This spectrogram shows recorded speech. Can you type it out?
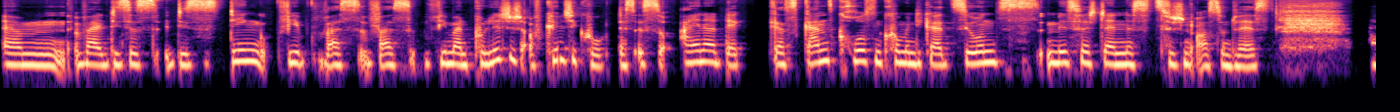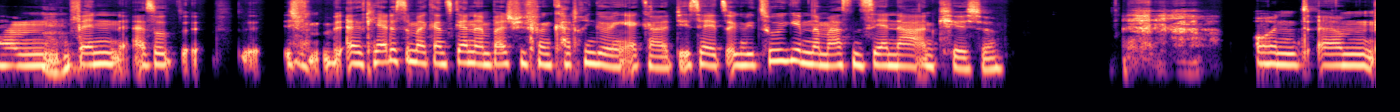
ähm, weil dieses, dieses Ding, wie, was, was, wie man politisch auf Kirche guckt, das ist so einer der ganz, ganz großen Kommunikationsmissverständnisse zwischen Ost und West. Ähm, mhm. Wenn, also ich erkläre das immer ganz gerne am Beispiel von Katrin Göring-Ecker. Die ist ja jetzt irgendwie zugegebenermaßen sehr nah an Kirche. Und ähm,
